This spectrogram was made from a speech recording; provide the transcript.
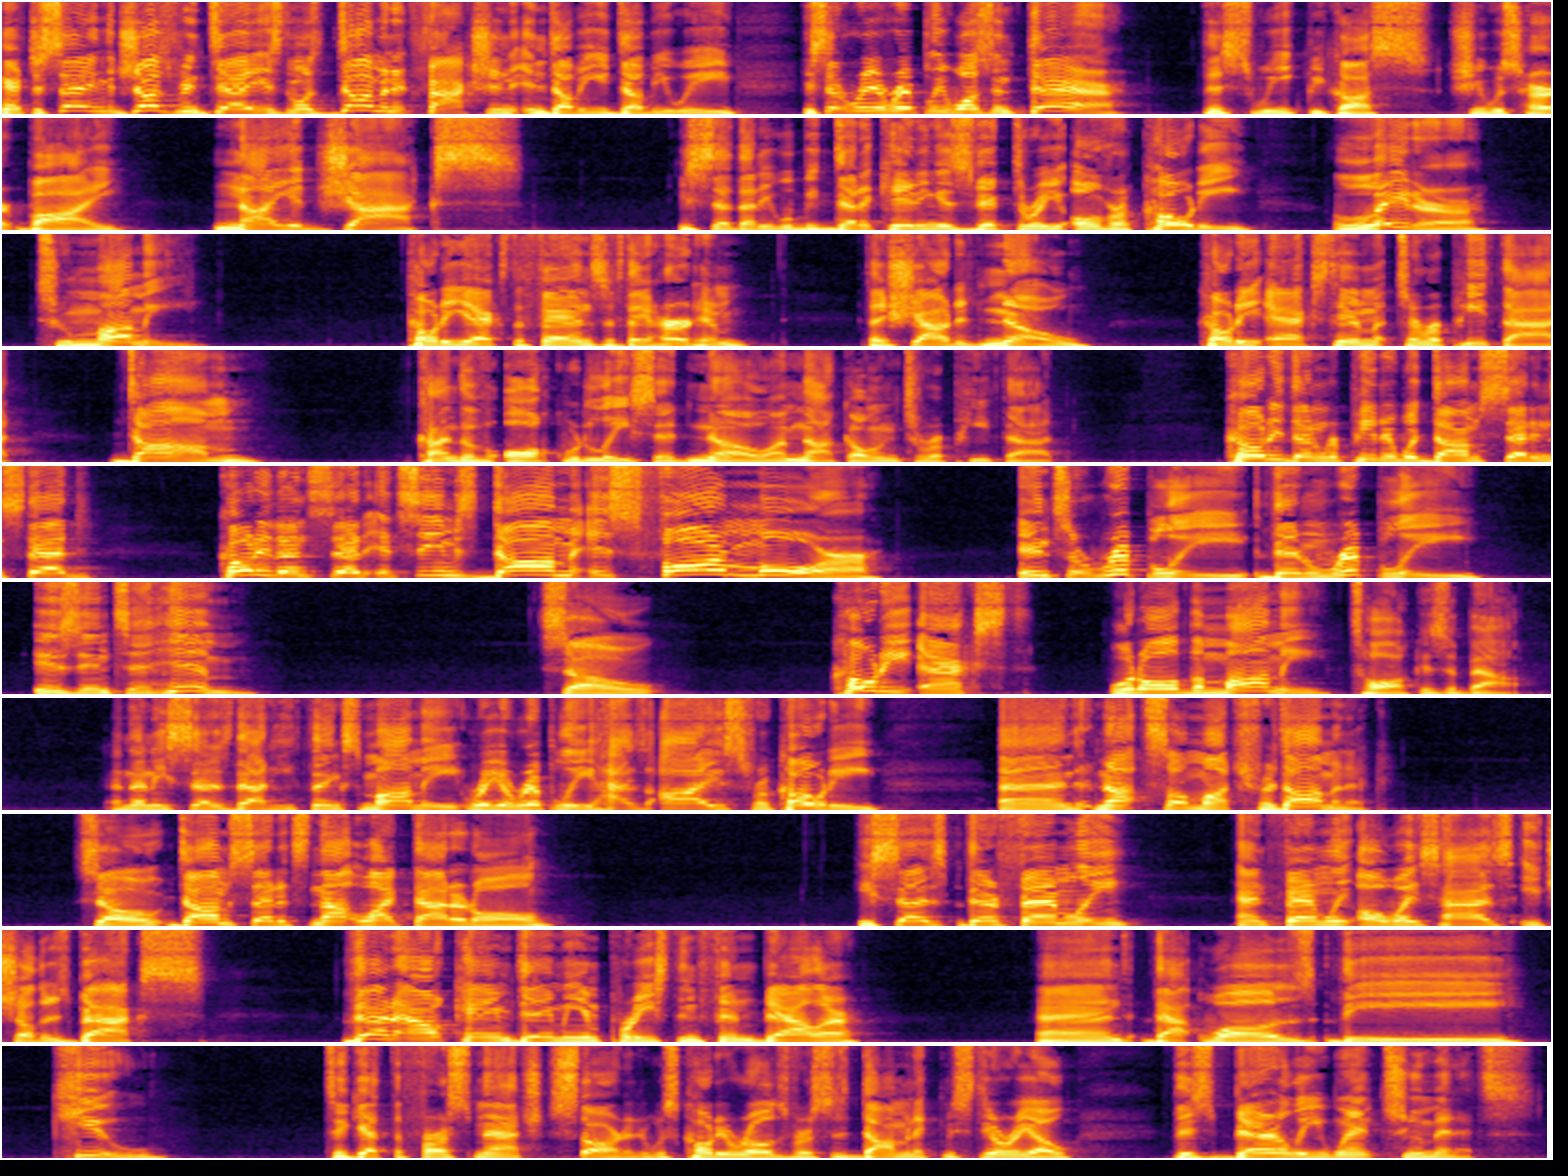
After saying the Judgment Day is the most dominant faction in WWE, he said Rhea Ripley wasn't there this week because she was hurt by Nia Jax. He said that he will be dedicating his victory over Cody later to Mommy. Cody asked the fans if they heard him. They shouted no. Cody asked him to repeat that. Dom kind of awkwardly said, No, I'm not going to repeat that. Cody then repeated what Dom said instead. Cody then said, It seems Dom is far more into Ripley than Ripley is into him. So Cody asked what all the mommy talk is about. And then he says that he thinks mommy, Rhea Ripley, has eyes for Cody and not so much for Dominik. So Dom said it's not like that at all. He says their family and family always has each other's backs. Then out came Damian Priest and Finn Balor. And that was the cue to get the first match started. It was Cody Rhodes versus Dominik Mysterio. This barely went two minutes.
